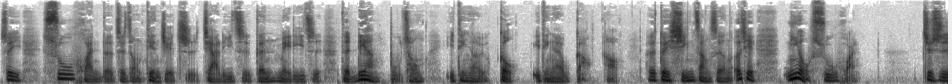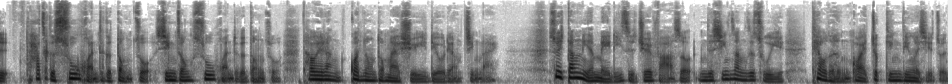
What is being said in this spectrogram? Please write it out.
所以舒缓的这种电解质，钾离子跟镁离子的量补充一定要有够，一定要有高，好，这对心脏是很，而且你有舒缓。就是它这个舒缓这个动作，心中舒缓这个动作，它会让冠状动脉血液流量进来。所以，当你的镁离子缺乏的时候，你的心脏是处于跳得很快就叮叮的时准，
